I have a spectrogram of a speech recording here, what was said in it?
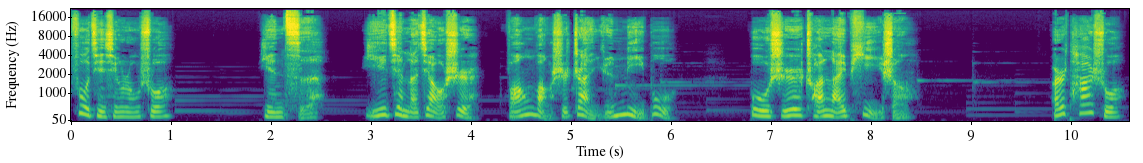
父亲形容说：“因此一进了教室，往往是战云密布，不时传来屁声。”而他说：“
